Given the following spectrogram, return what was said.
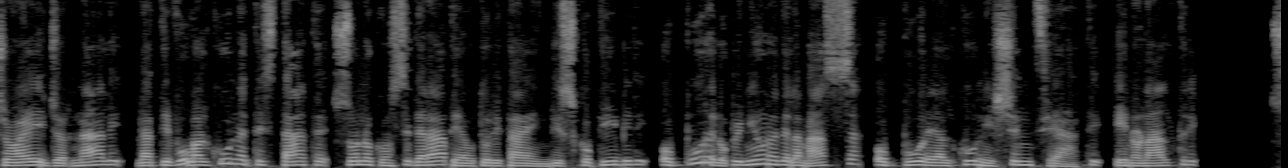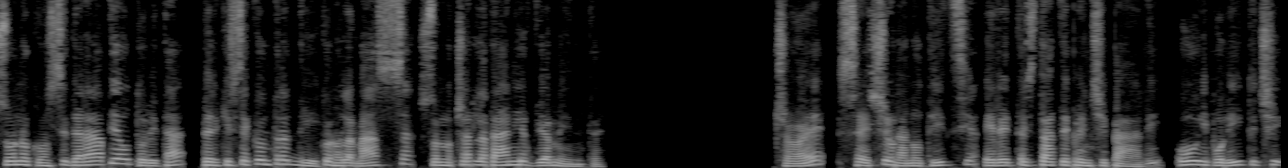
cioè i giornali, la tv o alcune testate sono considerate autorità indiscutibili, oppure l'opinione della massa, oppure alcuni scienziati, e non altri, sono considerati autorità, perché se contraddicono la massa sono ciarlatani ovviamente. Cioè, se esce una notizia e le testate principali, o i politici,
